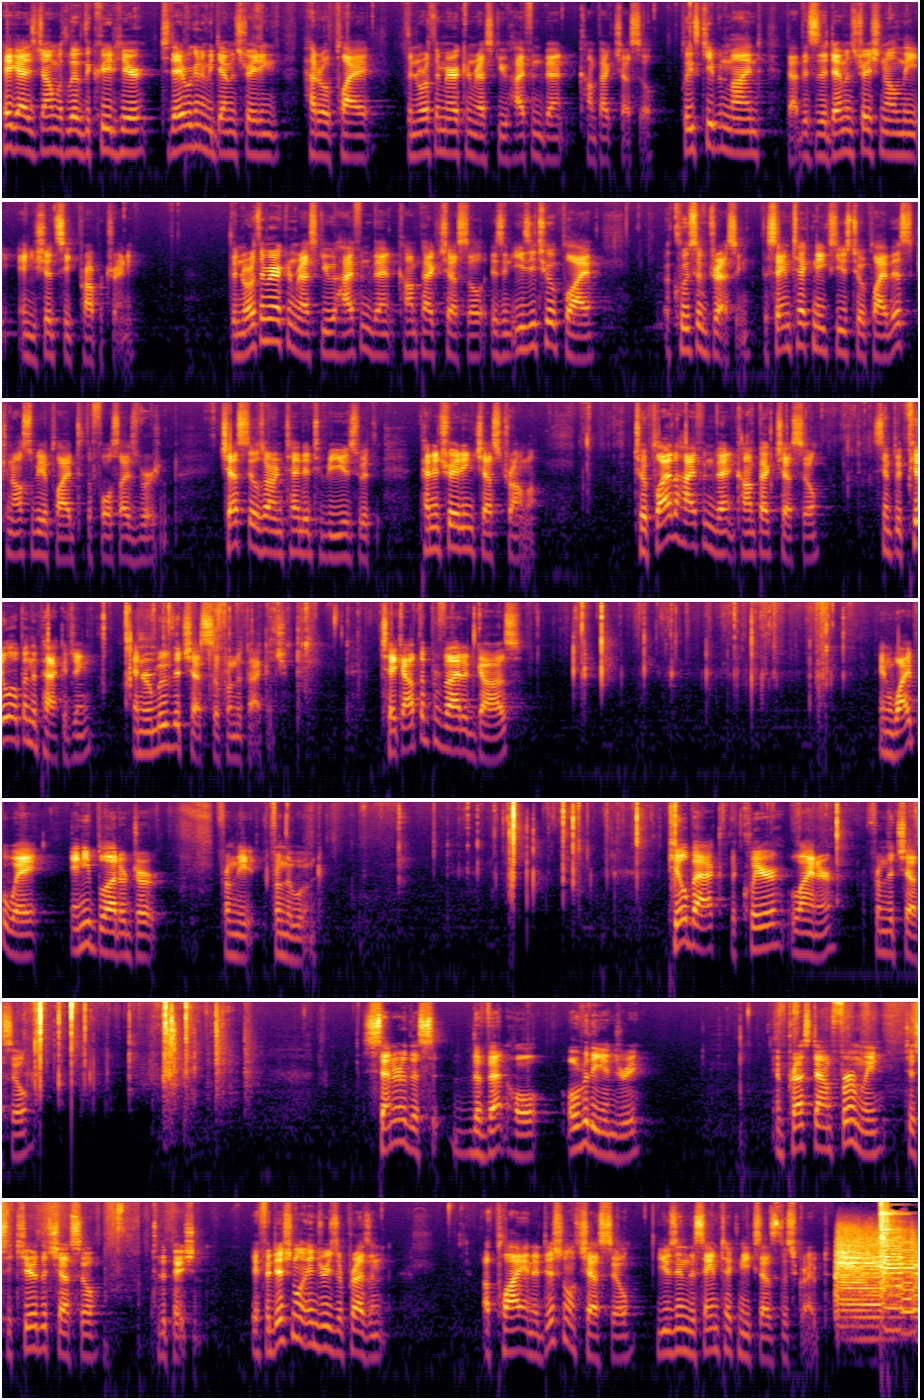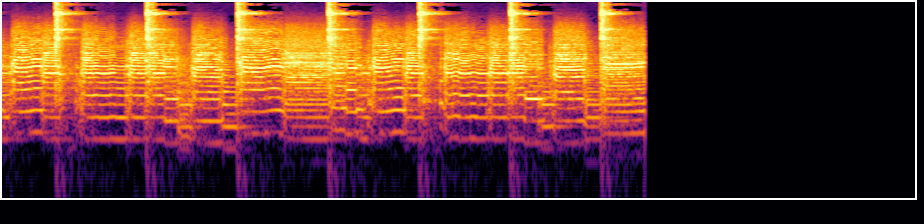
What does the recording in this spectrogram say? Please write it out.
Hey guys, John with Live the Creed here. Today we're going to be demonstrating how to apply the North American Rescue HyFin Vent Compact Chest Seal. Please keep in mind that this is a demonstration only and you should seek proper training. The North American Rescue HyFin Vent Compact Chest Seal is an easy to apply occlusive dressing. The same techniques used to apply this can also be applied to the full-size version. Chest seals are intended to be used with penetrating chest trauma. To apply the HyFin Vent Compact Chest Seal, simply peel open the packaging and remove the chest seal from the package. Take out the provided gauze and wipe away any blood or dirt from the, from the wound. Peel back the clear liner from the chest seal. Center this, the vent hole over the injury and press down firmly to secure the chest seal to the patient. If additional injuries are present, apply an additional chest seal using the same techniques as described.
